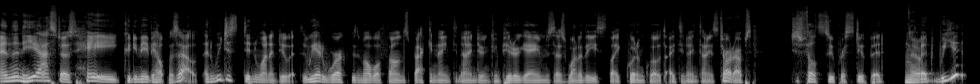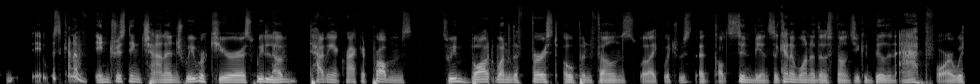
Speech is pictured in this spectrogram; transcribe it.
And then he asked us, "Hey, could you maybe help us out?" And we just didn't want to do it. We had worked with mobile phones back in '99 doing computer games as one of these like quote unquote IT '99 startups. Just felt super stupid. No. But we had, it was kind of interesting challenge. We were curious. We loved having a crack at problems. So we bought one of the first open phones, like which was uh, called Symbian. So kind of one of those phones you could build an app for. Which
